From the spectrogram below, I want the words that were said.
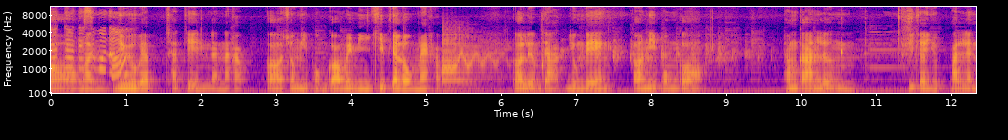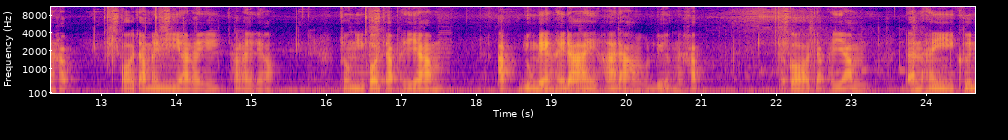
ก็มารีวิวแบบชัดเจนกันนะครับ ก็ช่วงนี้ผมก็ไม่มีคลิปจะลงนะครับ ก็เริ่มจากยุงแดง ตอนนี้ผมก็ทำการเริ่มที่จะหยุดปั้นแล้วนะครับ ก็จะไม่มีอะไรเท่าไหร่แล้ว ช่วงนี้ก็จะพยายามอัพยุงแดงให้ได้ 5 ดาวเหลืองนะครับ แล้วก็จะพยายามดันให้ขึ้น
